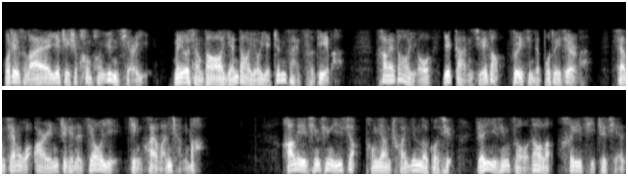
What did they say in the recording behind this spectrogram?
我这次来也只是碰碰运气而已，没有想到严道友也真在此地了。看来道友也感觉到最近的不对劲了，想将我二人之间的交易尽快完成吧。韩立轻轻一笑，同样传音了过去，人已经走到了黑气之前。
